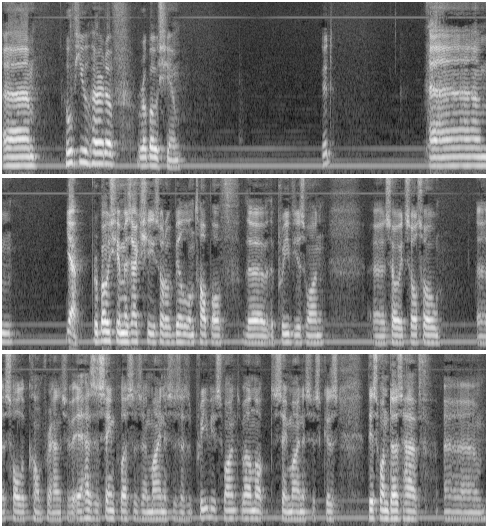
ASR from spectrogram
um, who have you heard of Robotium? Good. Um, yeah, Robotium is actually sort of built on top of the the previous one, uh, so it's also uh, solid comprehensive. It has the same pluses and minuses as the previous one. Well, not the same minuses because this one does have um,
